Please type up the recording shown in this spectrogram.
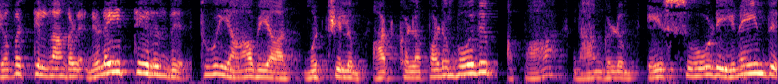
ஜபத்தில் நாங்கள் நிலைத்து இருந்து தூய ஆவியால் முற்றிலும் ஆட்கொள்ளப்படும் போது அப்பா நாங்களும் இயேசுவோடு இணைந்து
